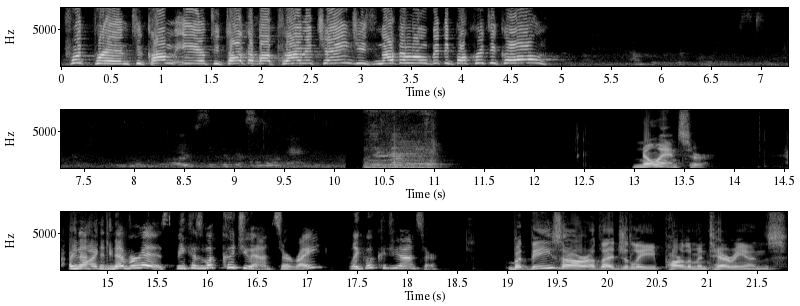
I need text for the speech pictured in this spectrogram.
footprint to come here to talk about climate change? Is not a little bit hypocritical? No answer. I Nothing. Know, never is. Because what could you answer, right? Like, what could you answer? But these are allegedly parliamentarians,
